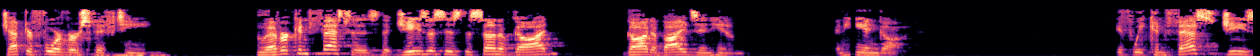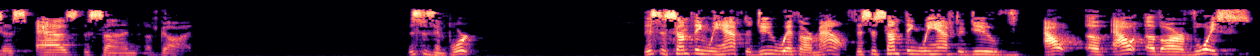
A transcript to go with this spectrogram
Chapter 4 verse 15. Whoever confesses that Jesus is the Son of God, God abides in him and he in God. If we confess Jesus as the Son of God. This is important. This is something we have to do with our mouth. This is something we have to do out of, out of our voice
